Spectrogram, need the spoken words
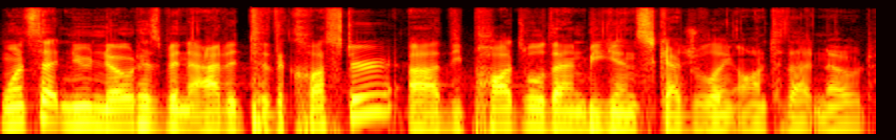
Once that new node has been added to the cluster, uh, the pods will then begin scheduling onto that node.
